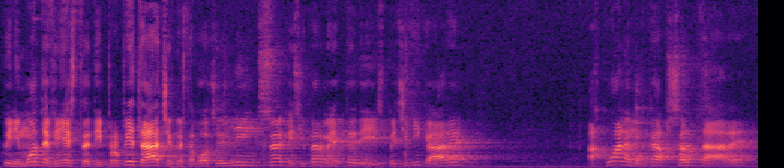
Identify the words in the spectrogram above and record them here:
Quindi in molte finestre di proprietà c'è questa voce links che ci permette di specificare a quale mockup saltare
